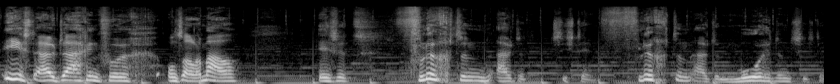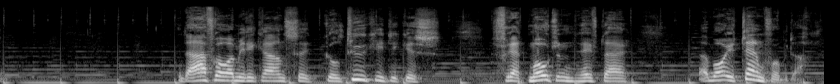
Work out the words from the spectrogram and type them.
Eerste uitdaging voor ons allemaal is het vluchten uit het systeem. Vluchten uit een moordend systeem. De Afro-Amerikaanse cultuurcriticus Fred Moten heeft daar een mooie term voor bedacht.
